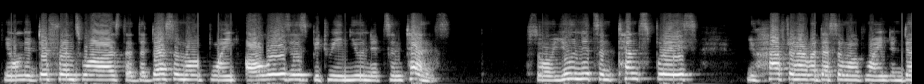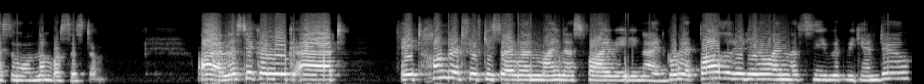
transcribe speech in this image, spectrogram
The only difference was that the decimal point always is between units and tenths. So units and tenths place, you have to have a decimal point in decimal number system. All right, let's take a look at 857 minus 589. Go ahead, pause the video and let's see what we can do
